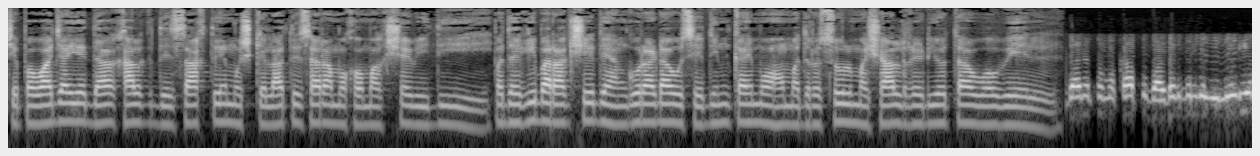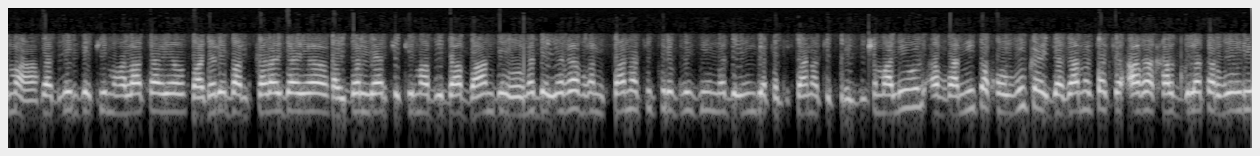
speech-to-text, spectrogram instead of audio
چې په واجه یې دا خلک د سخت مشکلات سره مخامخ شوي دي په دغه برعکس د انګوراډا اوسیدونکو محمد رسول مشال ریډیو ته وویل. دا په مکاتب بارډر ما د دوی د کوم حالات یو بارډر بند کړای دی پیدل لار چې کومه د دا باندې نه د یو افغانستان چې پر پرېږدي نه د انډیا پاکستان چې پرېږدي شمالي ول افغاني ته خو وکړي د ځان ته چې هغه خلک ګل تر وړي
